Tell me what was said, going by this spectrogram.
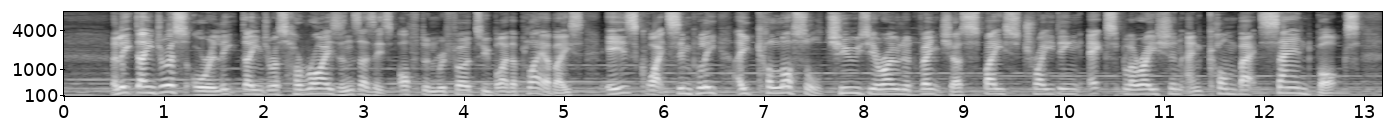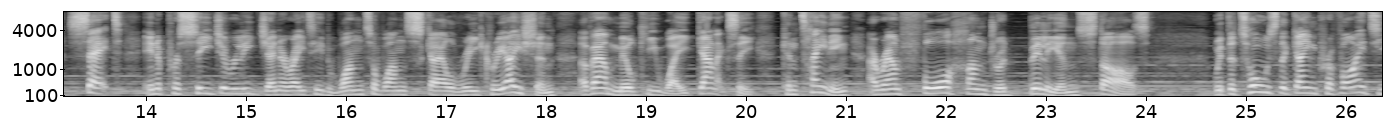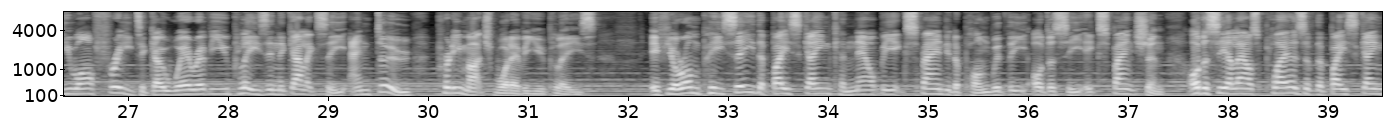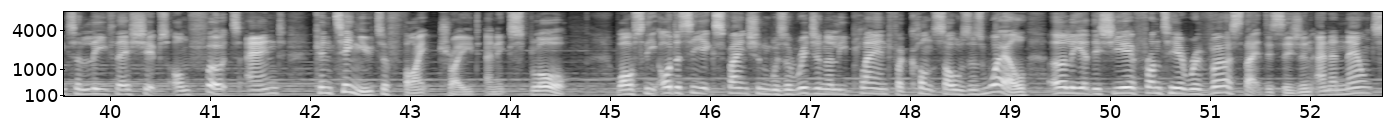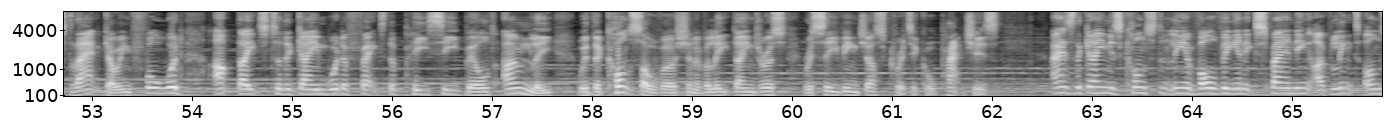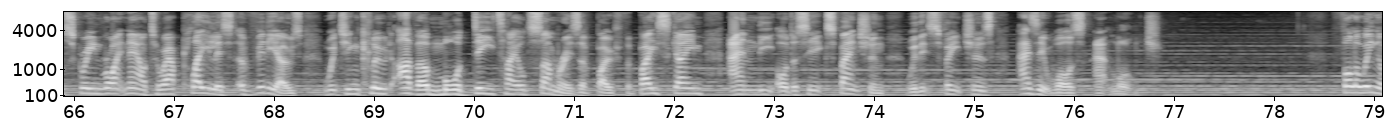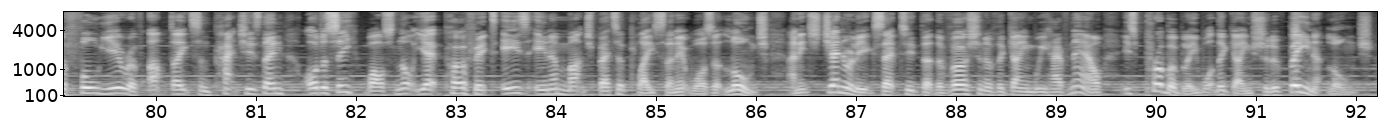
Elite Dangerous or Elite Dangerous Horizons as it's often referred to by the player base is quite simply a colossal choose your own adventure space trading exploration and combat sandbox set in a procedurally generated one to one scale recreation of our Milky Way galaxy containing around 400 billion stars with the tools the game provides you are free to go wherever you please in the galaxy and do pretty much whatever you please. If you're on PC the base game can now be expanded upon with the Odyssey expansion. Odyssey allows players of the base game to leave their ships on foot and continue to fight, trade and explore. Whilst the Odyssey expansion was originally planned for consoles as well earlier this year Frontier reversed that decision and announced that going forward updates to the game would affect the PC build only with the console version of Elite Dangerous receiving just critical patches. As the game is constantly evolving and expanding I've linked on screen right now to our playlist of videos which include other more detailed summaries of both the base game and the Odyssey expansion with its features as it was at launch. Following a full year of updates and patches then Odyssey whilst not yet perfect is in a much better place than it was at launch and it's generally accepted that the version of the game we have now is probably what the game should have been at launch.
